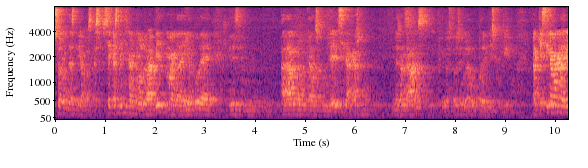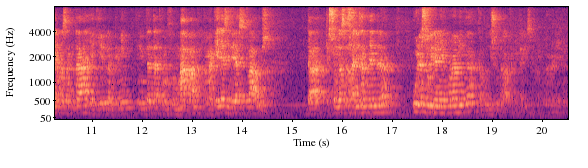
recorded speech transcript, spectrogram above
són indestriables. Sé que estic anant molt ràpid, m'agradaria poder parar-me en cadascun d'ells, si de cas més endavant, si voleu, podem discutir-ho. Perquè sí que m'agradaria presentar, i aquí hem, intentat com fer un mapa amb aquelles idees claus de, que són necessaris entendre una sobirania econòmica que pugui superar el capitalisme d'alguna manera.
